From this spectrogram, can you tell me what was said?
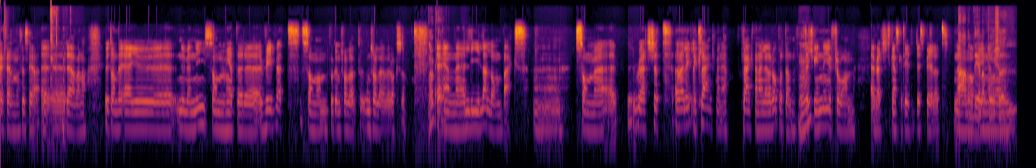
karaktärer, man ska säga, rävarna. Utan det är ju nu en ny som heter Rivet som man får kontroll, kontroll över också. Okay. En lila Lombax som Ratchet, eller Clank menar jag. Clank, den här lilla roboten, mm. försvinner ju från Ratchet ganska tidigt i spelet. När ah, han åker in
